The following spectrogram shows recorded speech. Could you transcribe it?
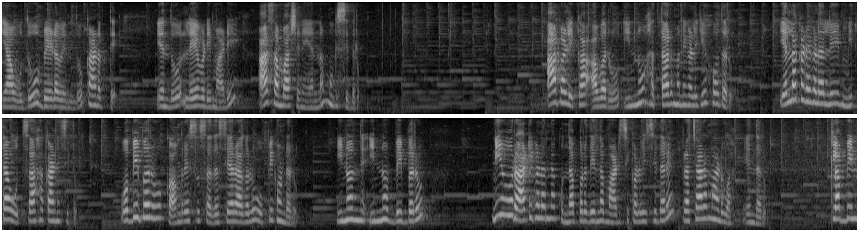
ಯಾವುದೂ ಬೇಡವೆಂದು ಕಾಣುತ್ತೆ, ಎಂದು ಲೇವಡಿ ಮಾಡಿ ಆ ಸಂಭಾಷಣೆಯನ್ನು ಮುಗಿಸಿದರು. ಆ ಬಳಿಕ ಅವರು ಇನ್ನೂ ಹತ್ತಾರು ಮನೆಗಳಿಗೆ ಹೋದರು. ಎಲ್ಲ ಕಡೆಗಳಲ್ಲಿ ಮಿತ ಉತ್ಸಾಹ ಕಾಣಿಸಿತು. ಒಬ್ಬಿಬ್ಬರು ಕಾಂಗ್ರೆಸ್ ಸದಸ್ಯರಾಗಲು ಒಪ್ಪಿಕೊಂಡರು. ಇನ್ನೊಂದು, ಇನ್ನೊಬ್ಬಿಬ್ಬರು, ನೀವು ರಾಟಿಗಳನ್ನು ಕುಂದಾಪುರದಿಂದ ಮಾಡಿಸಿ ಕಳುಹಿಸಿದರೆ ಪ್ರಚಾರ ಮಾಡುವ, ಎಂದರು. ಕ್ಲಬ್ಬಿನ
